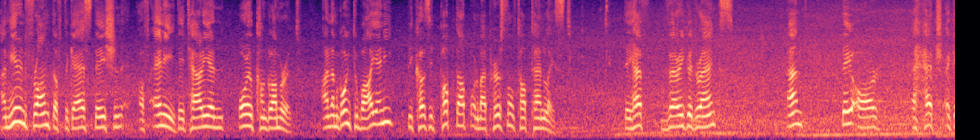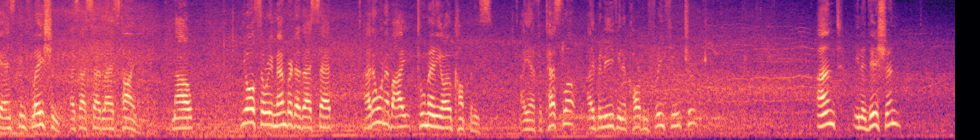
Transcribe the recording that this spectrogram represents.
I'm here in front of the gas station of the Italian oil conglomerate. And I'm going to buy Eni because it popped up on my personal top 10 list. They have very good ranks and they are a hedge against inflation, as I said last time. Now, you also remember that I said I don't want to buy too many oil companies. I have a Tesla, I believe in a carbon-free future. And in addition,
